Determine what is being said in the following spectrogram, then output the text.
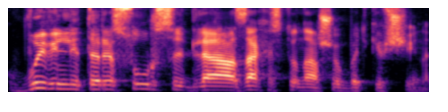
вивільнити ресурси для захисту нашої батьківщини.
